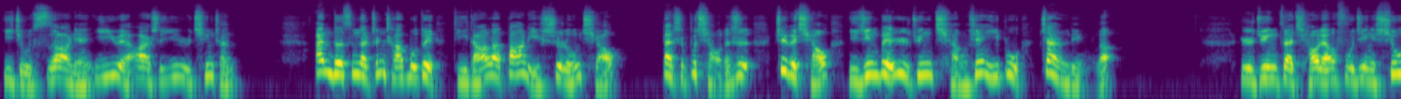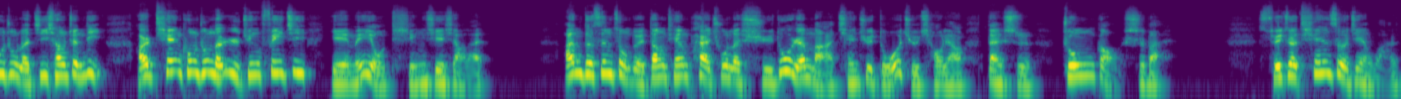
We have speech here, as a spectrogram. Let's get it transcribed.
一九四二年一月二十一日清晨。安德森的侦察部队抵达了巴里士龙桥，但是不巧的是，这个桥已经被日军抢先一步占领了。日军在桥梁附近修筑了机枪阵地，而天空中的日军飞机也没有停歇下来。安德森纵队当天派出了许多人马前去夺取桥梁，但是终告失败。随着天色渐晚，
